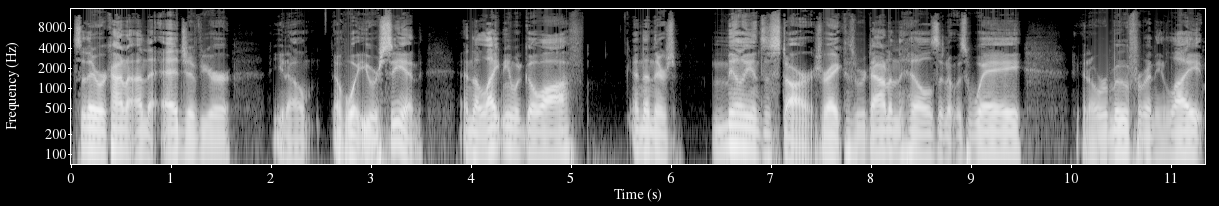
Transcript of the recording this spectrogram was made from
so they were kind of on the edge of your, you know, of what you were seeing. And the lightning would go off, and then there's millions of stars, right? Because we're down in the hills and it was way, you know, removed from any light.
